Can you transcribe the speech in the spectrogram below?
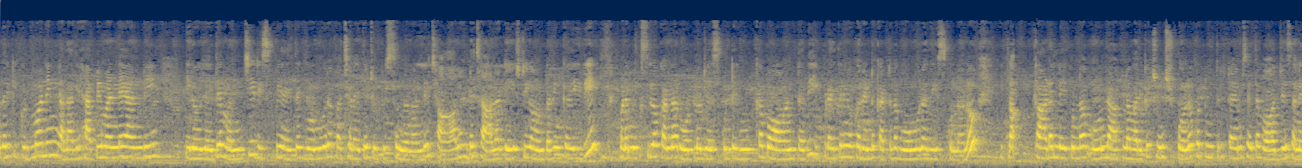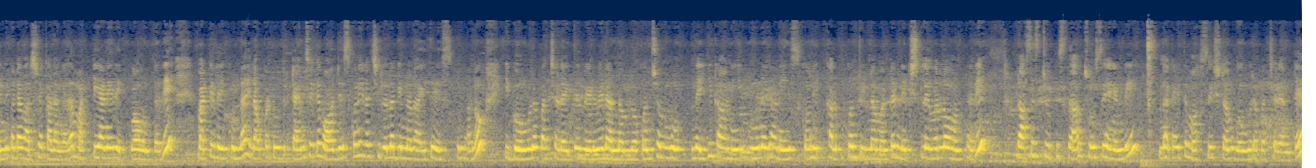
అందరికీ good morning అలాగే happy Monday అండి. ఈరోజు అయితే మంచి రెసిపీ అయితే గోంగూర పచ్చడి అయితే చూపిస్తున్నానండి. చాలా అంటే చాలా టేస్టీగా ఉంటుంది. ఇంకా ఇది మనం మిక్సీలో కన్నా రోట్లో చేసుకుంటే ఇంకా బాగుంటుంది. ఇప్పుడైతే నేను ఒక రెండు కట్టల గోంగూర తీసుకున్నాను. ఇట్లా కాడలు లేకుండా ఓన్లీ ఆకుల వరకే చూసుకొని ఒక టూ త్రీ టైమ్స్ అయితే వాష్ చేశాను. ఎందుకంటే వర్షాకాలం కదా మట్టి అనేది ఎక్కువ ఉంటుంది. మట్టి లేకుండా ఇలా ఒక టూ త్రీ టైమ్స్ అయితే వాష్ చేసుకొని ఇలా చిల్లుల గిన్నెలో అయితే వేసుకున్నాను. ఈ గోంగూర పచ్చడి అయితే వేడివేడి అన్నంలో కొంచెం నెయ్యి కానీ నూనె కానీ వేసుకొని కలుపుకొని తిన్నాం అంటే నెక్స్ట్ లెవెల్లో ఉంటుంది. ప్రాసెస్ చూపిస్తా చూసేయండి. నాకైతే మస్తు ఇష్టం గోంగూర పచ్చడి అంటే.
